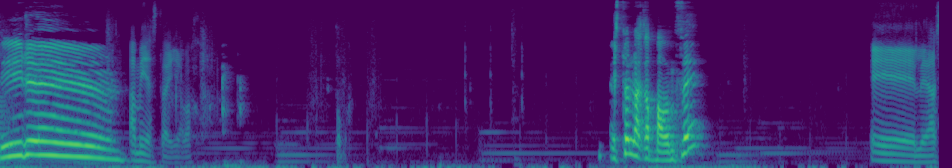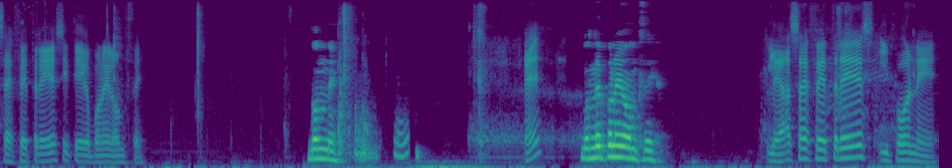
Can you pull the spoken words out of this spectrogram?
pire! Ah, mira, está ahí abajo. ¿Esto es la capa 11? Eh, le das a F3 y tiene que poner 11. ¿Dónde? ¿Eh? ¿Dónde pone 11? Le das a F3 y pone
